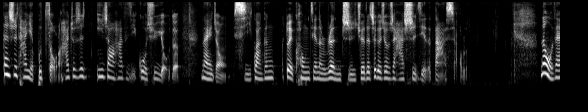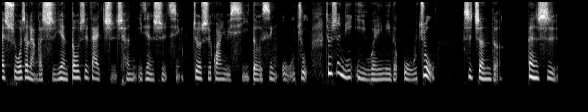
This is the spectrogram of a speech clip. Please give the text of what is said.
但是他也不走了，他就是依照他自己过去有的那一种习惯跟对空间的认知，觉得这个就是他世界的大小了。那我在说这两个实验都是在指称一件事情，就是关于习得性无助，就是你以为你的无助是真的，但是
